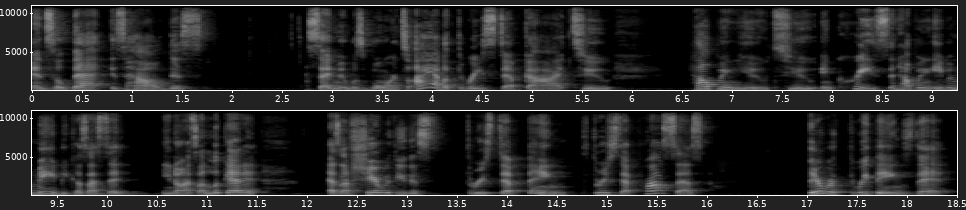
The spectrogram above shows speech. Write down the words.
and so that is how this segment was born so i have a three step guide to helping you to increase and helping even me because i said you know, as I look at it, as I've shared with you this three step thing, three step process, there were three things that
